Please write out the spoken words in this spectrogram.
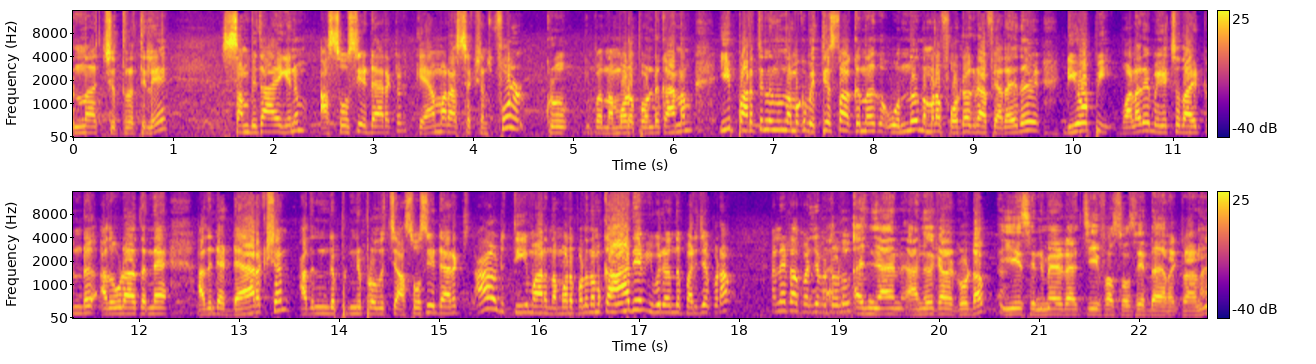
എന്ന ചിത്രത്തിലെ സംവിധായകനും associate director camera section full crew ഇപ്പം നമ്മോടൊപ്പം ഉണ്ട്. കാരണം ഈ പടത്തിൽ നിന്ന് നമുക്ക് വ്യത്യസ്തമാക്കുന്ന ഒന്ന് നമ്മുടെ ഫോട്ടോഗ്രാഫി അതായത് ഡി ഒ പി വളരെ മികച്ചതായിട്ടുണ്ട്. അതുകൂടാതെ തന്നെ അതിന്റെ ഡയറക്ഷൻ അതിന്റെ പിന്നിൽ പ്രവർത്തിച്ച അസോസിയേറ്റ് ഡയറക്ടർ ആ ഒരു തീമാണ് നമ്മോടൊപ്പം പടം നമുക്ക് ആദ്യം ഇവരൊന്ന് പരിചയപ്പെടാം. അല്ലേട്ടാ പരിചയപ്പെട്ടോളൂ. ഞാൻ അനിൽ കഴക്കൂട്ടം ഈ സിനിമയുടെ ചീഫ് അസോസിയേറ്റ് ഡയറക്ടറാണ്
